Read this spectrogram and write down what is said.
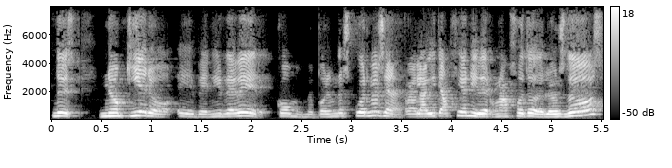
Entonces, no quiero eh, venir de ver cómo me ponen los cuernos y entrar a la habitación y ver una foto de los dos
